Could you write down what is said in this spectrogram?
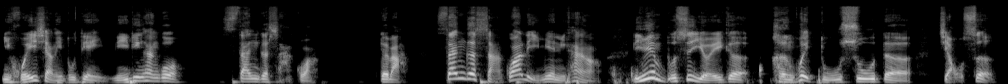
你回想一部电影，你一定看过。三个傻瓜，对吧？三个傻瓜里面，你看啊，里面不是有一个很会读书的角色？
